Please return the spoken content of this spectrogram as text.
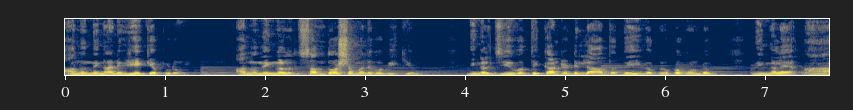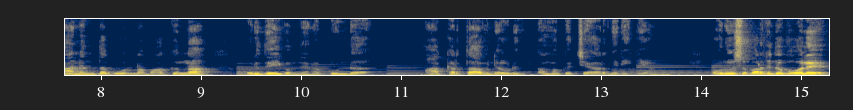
അന്ന് നിങ്ങൾ അനുഗ്രഹിക്കപ്പെടും. അന്ന് നിങ്ങൾ സന്തോഷം അനുഭവിക്കും. നിങ്ങൾ ജീവിതത്തിൽ കണ്ടിട്ടില്ലാത്ത ദൈവകൃപ കൊണ്ടും നിങ്ങളെ ആനന്ദപൂർണമാക്കുന്ന ഒരു ദൈവം ഞങ്ങൾക്കുണ്ട്. ആ കർത്താവിന്റെ അവിടെ നമുക്ക് ചേർന്നിരിക്കാം. പൗരൂസ് പറഞ്ഞതുപോലെ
